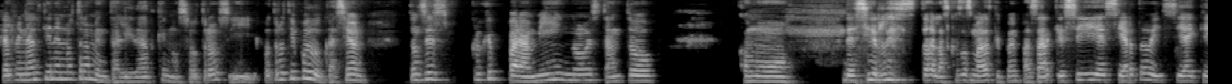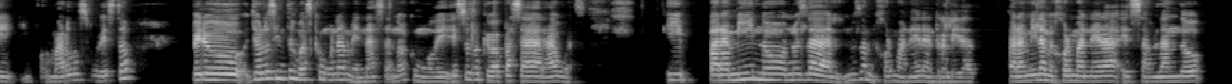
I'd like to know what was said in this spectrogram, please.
Que al final tienen otra mentalidad que nosotros y otro tipo de educación. Entonces, creo que para mí no es tanto como decirles todas las cosas malas que pueden pasar, que sí es cierto y sí hay que informarlos sobre esto, pero yo lo siento más como una amenaza, ¿no? Como de esto es lo que va a pasar, aguas. Y para mí no, no, es la, no es la mejor manera en realidad para mí la mejor manera es hablando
